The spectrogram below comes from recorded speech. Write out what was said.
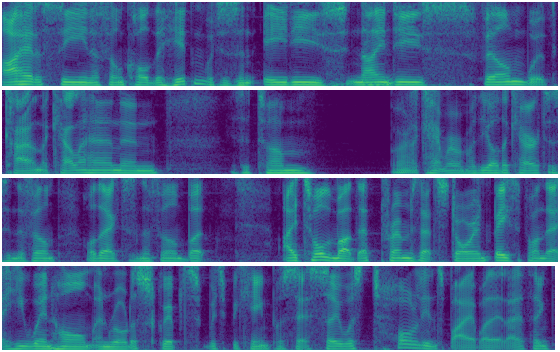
I had a scene, a film called The Hidden, which is an 80s, 90s film with Kyle McCallahan and is it Tom Byrne? I can't remember the other characters in the film, or the actors in the film, but I told him about that premise, that story, and based upon that, he went home and wrote a script which became Possessed. So he was totally inspired by that. I think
